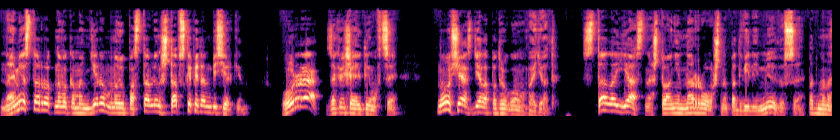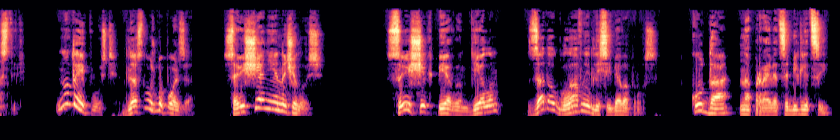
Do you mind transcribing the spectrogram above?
На место ротного командира мною поставлен штабс-капитан Бесиркин. «Ура!» – закричали тымовцы. «Ну, сейчас дело по-другому пойдет». Стало ясно, что они нарочно подвели Мёвиуса под монастырь. Ну да и пусть, для службы польза. Совещание началось. Сыщик первым делом задал главный для себя вопрос. Куда направятся беглецы?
